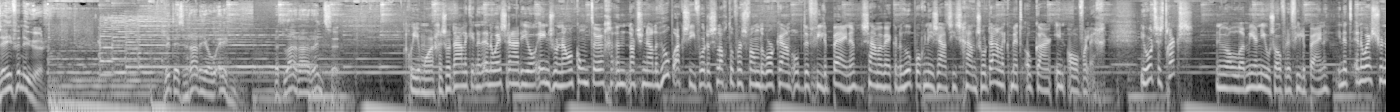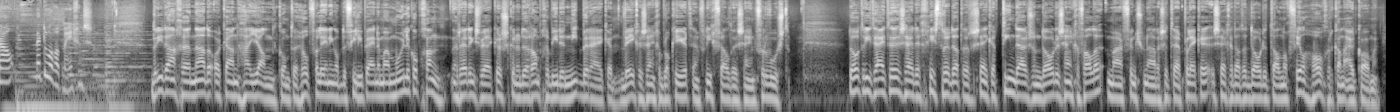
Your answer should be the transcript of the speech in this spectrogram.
7 uur. Dit is Radio 1 met Lara Rensen. Goedemorgen. Zo dadelijk in het NOS Radio 1-journaal komt er een nationale hulpactie... voor de slachtoffers van de orkaan op de Filipijnen. Samenwerkende hulporganisaties gaan zo dadelijk met elkaar in overleg. Je hoort ze straks. Nu al eh, meer nieuws over de Filipijnen. In het NOS-journaal met Dorald Megens. Drie dagen na de orkaan Haiyan komt de hulpverlening op de Filipijnen maar moeilijk op gang. Reddingswerkers kunnen de rampgebieden niet bereiken. Wegen zijn geblokkeerd en vliegvelden zijn verwoest. De autoriteiten zeiden gisteren dat er zeker 10.000 doden zijn gevallen... maar functionarissen ter plekke zeggen dat het dodental nog veel hoger kan uitkomen.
